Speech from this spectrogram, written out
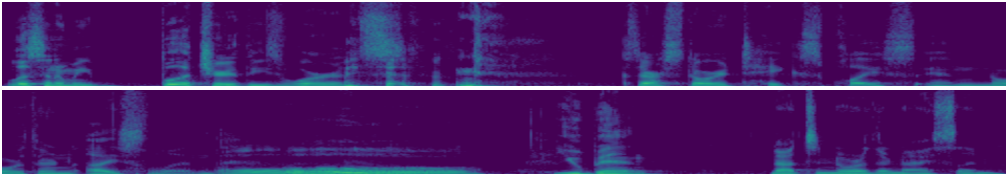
Listen to me butcher these words. Because our story takes place in northern Iceland. Oh. You been? Not to northern Iceland,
